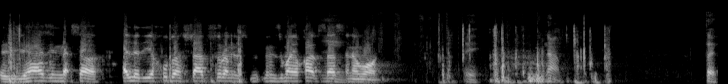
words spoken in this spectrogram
لهذه المأساة الذي يخوضها الشعب السوري منذ ما يقارب ثلاث سنوات. إيه؟ نعم. طيب.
